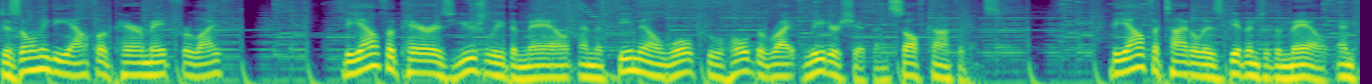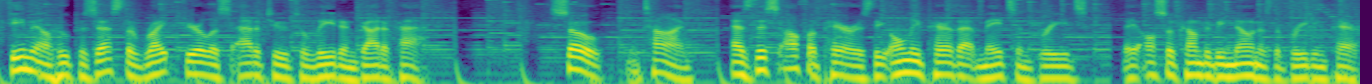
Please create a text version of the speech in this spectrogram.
Does only the alpha pair mate for life? The alpha pair is usually the male and the female wolf who hold the right leadership and self-confidence. The alpha title is given to the male and female who possess the right fearless attitude to lead and guide a pack. So, in time, as this alpha pair is the only pair that mates and breeds, they also come to be known as the breeding pair.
